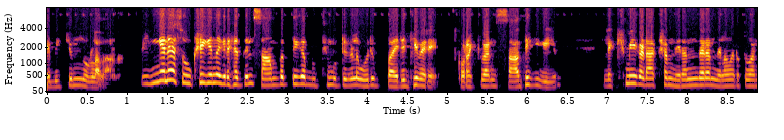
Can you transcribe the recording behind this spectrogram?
ലഭിക്കും എന്നുള്ളതാണ്. ഇങ്ങനെ സൂക്ഷിക്കുന്ന ഗൃഹത്തിൽ സാമ്പത്തിക ബുദ്ധിമുട്ടുകൾ ഒരു പരിധിവരെ കുറയ്ക്കുവാൻ സാധിക്കുകയും ലക്ഷ്മി കടാക്ഷം നിരന്തരം നിലനിർത്തുവാൻ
